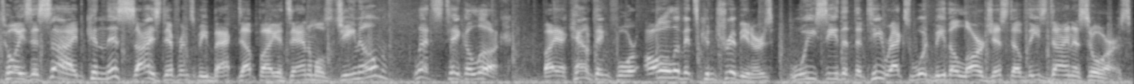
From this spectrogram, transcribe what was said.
Toys aside, can this size difference be backed up by its animal's genome? Let's take a look. By accounting for all of its contributors, we see that the T-Rex would be the largest of these dinosaurs.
